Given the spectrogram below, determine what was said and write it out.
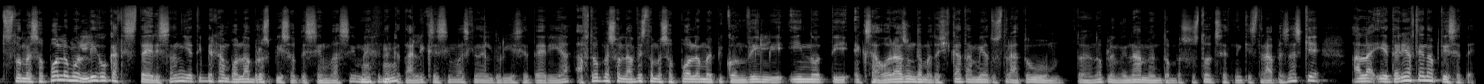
Στο Μεσοπόλεμο λίγο καθυστέρησαν γιατί υπήρχαν πολλά μπρος πίσω από τη σύμβαση μέχρι να καταλήξει η σύμβαση και να λειτουργήσει η εταιρεία. Αυτό που μεσολαβεί στο Μεσοπόλεμο επικονδύλει είναι ότι εξαγοράζουν τα μετοχικά ταμεία του στρατού των ενόπλων δυνάμεων τον ποσοστό της Εθνικής Τράπεζας, αλλά η εταιρεία αυτή αναπτύσσεται.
